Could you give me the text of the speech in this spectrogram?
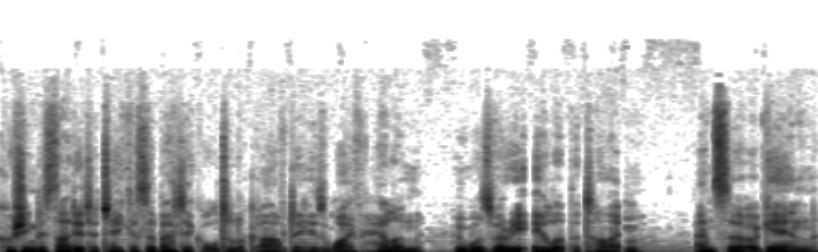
Cushing decided to take a sabbatical to look after his wife Helen, who was very ill at the time, and so again,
